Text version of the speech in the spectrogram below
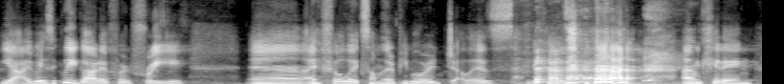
yeah, I basically got it for free, and I feel like some other people were jealous because I'm kidding.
